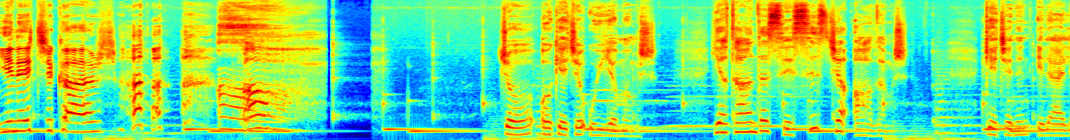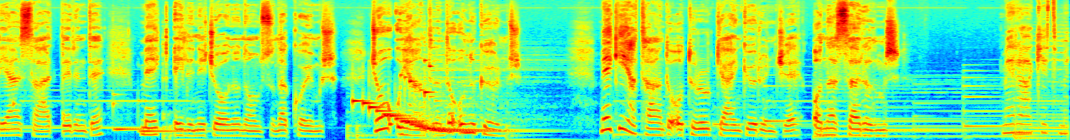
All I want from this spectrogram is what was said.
Yine çıkar. Joe o gece uyuyamamış. Yatağında sessizce ağlamış. Gecenin ilerleyen saatlerinde Meg elini Joe'nun omzuna koymuş. Joe uyandığında onu görmüş. Meg'i yatağında otururken görünce ona sarılmış. Merak etme.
